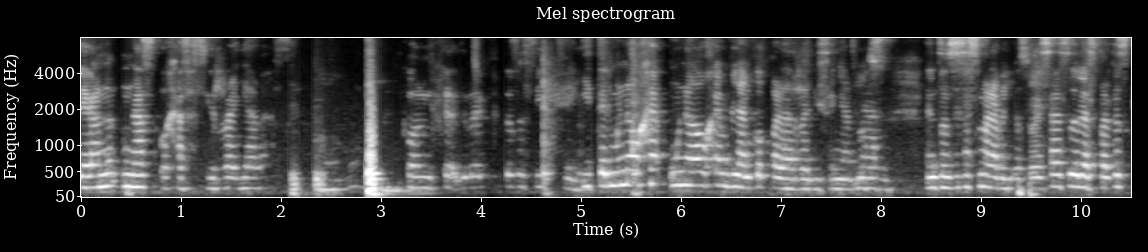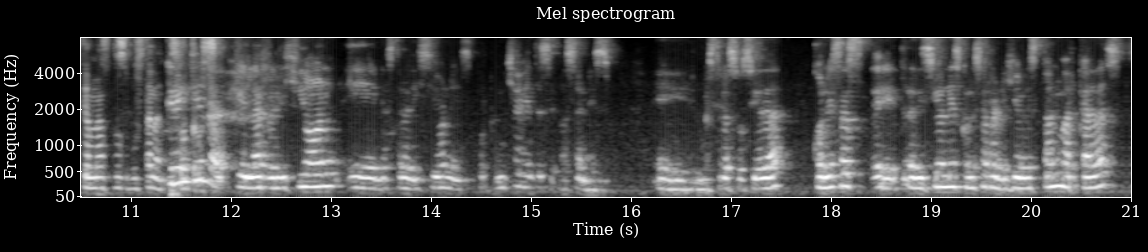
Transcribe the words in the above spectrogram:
llegan unas hojas así rayadas, con cosas así, y termina una hoja, una hoja en blanco para rediseñarnos. Entonces es maravilloso, esa es de las partes que más nos gustan a ¿Creen nosotros. que la religión, eh, las tradiciones, porque mucha gente se basa en eso, eh, nuestra sociedad, con esas eh, tradiciones, con esas religiones tan marcadas,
